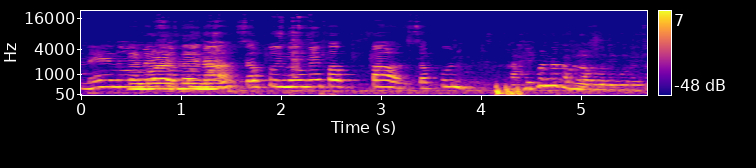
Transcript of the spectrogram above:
नैनो त्या में डोळ्यातलं आहे ना? सपना सपनों में पप्पा सपन. काही पण नका ब्लॉगमध्ये बोलत.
